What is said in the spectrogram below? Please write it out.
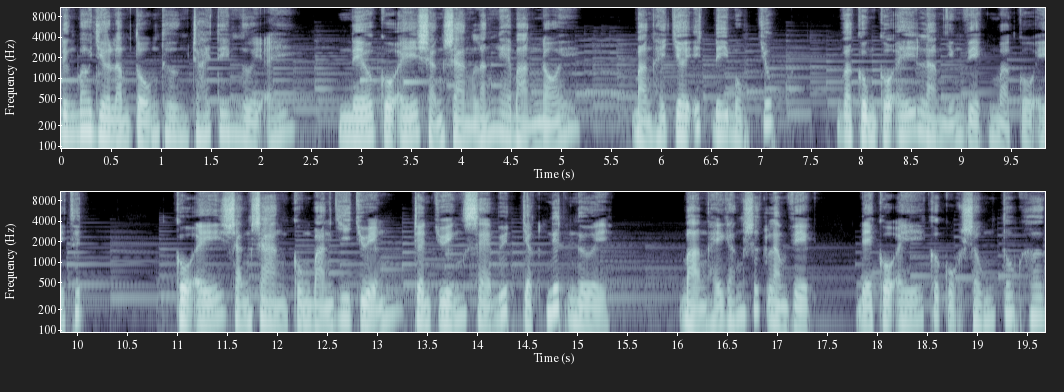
đừng bao giờ làm tổn thương trái tim người ấy. Nếu cô ấy sẵn sàng lắng nghe bạn nói, bạn hãy chơi ít đi một chút và cùng cô ấy làm những việc mà cô ấy thích. Cô ấy sẵn sàng cùng bạn di chuyển trên chuyến xe buýt chật ních người. Bạn hãy gắng sức làm việc để cô ấy có cuộc sống tốt hơn.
